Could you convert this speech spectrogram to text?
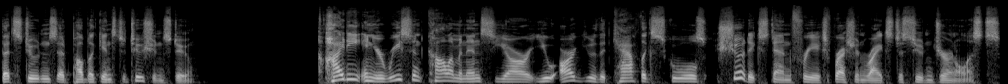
that students at public institutions do. Heidi, in your recent column in NCR, you argue that Catholic schools should extend free expression rights to student journalists.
